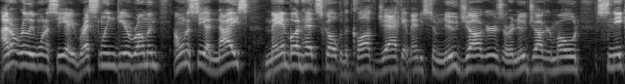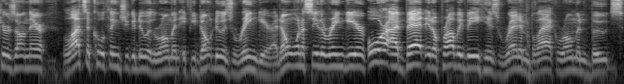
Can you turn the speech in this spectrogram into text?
I don't really want to see a wrestling gear Roman. I want to see a nice man bun head sculpt with a cloth jacket, maybe some new joggers or a new jogger mold, sneakers on there. Lots of cool things you could do with Roman if you don't do his ring gear. I don't want to see the ring gear, or I bet it'll probably be his red and black Roman boots.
